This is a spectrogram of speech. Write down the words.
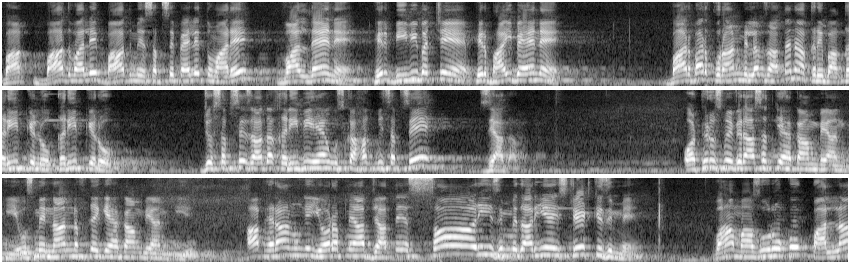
बाद वाले बाद में सबसे पहले तुम्हारे वालदेन हैं, फिर बीवी बच्चे हैं, फिर भाई बहन हैं। बार बार कुरान में लफ्ज़ आता है ना, अकरीबा, करीब के लोग, करीब के लोग जो सबसे ज़्यादा करीबी है, उसका हक भी सबसे ज़्यादा। और फिर उसमें विरासत के हकाम बयान किए, उसमें नान नफ़े के हकाम बयान किए। आप हैरान होंगे, यूरोप में आप जाते हैं, सारी जिम्मेदारियाँ स्टेट के ज़िम्मे हैं। वहाँ माजूरों को पालना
